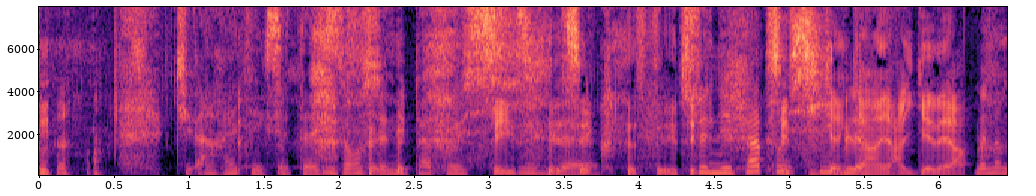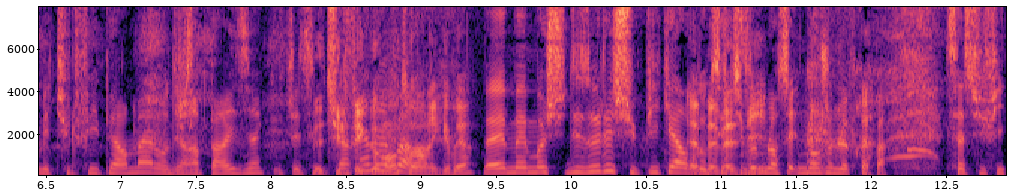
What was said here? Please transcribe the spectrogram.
tu arrêtes avec cet accent, ce n'est pas C'est possible. c'est- c'est quoi C'est- Ce c'est- n'est pas C'est petit possible. quelqu'un, Harry Kébert. Mais non, mais tu le fais hyper mal. On dirait un Parisien. qui- Mais ça tu le fais comment, toi, Harry Kébert Ouais, mais moi, je suis désolée, je suis Picard, Eh donc ben, si tu veux me lancer. Non, je ne le ferai pas. Ça suffit.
